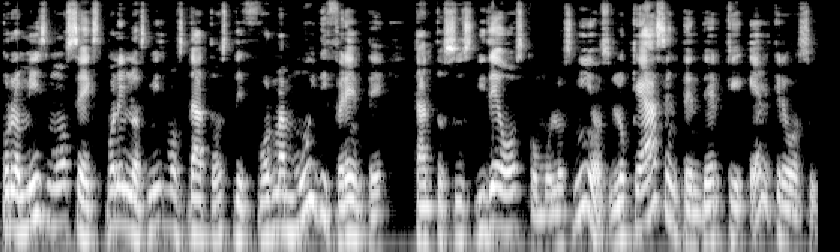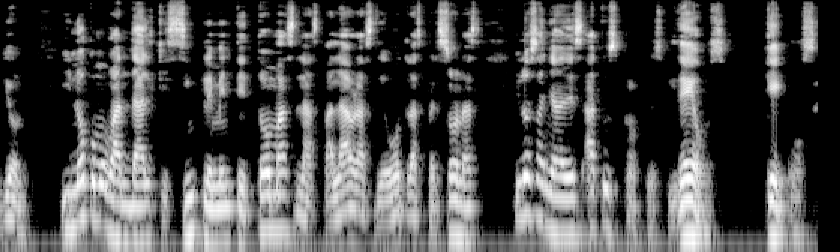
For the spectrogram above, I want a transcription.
Por lo mismo se exponen los mismos datos de forma muy diferente, tanto sus videos como los míos, lo que hace entender que él creó su guion, y no como Vandal que simplemente tomas las palabras de otras personas y los añades a tus propios videos. Qué cosa.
